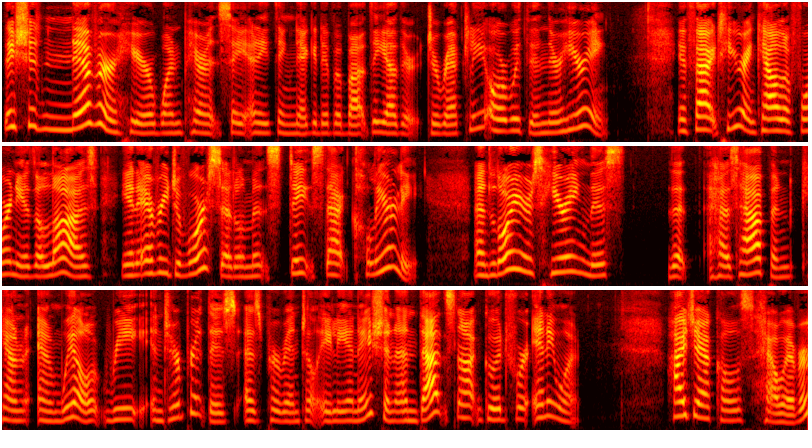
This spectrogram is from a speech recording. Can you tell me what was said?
They should never hear one parent say anything negative about the other, directly or within their hearing. In fact, here in California, the laws in every divorce settlement states that clearly. And lawyers hearing this that has happened can and will reinterpret this as parental alienation, and that's not good for anyone. Hijackals, however,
